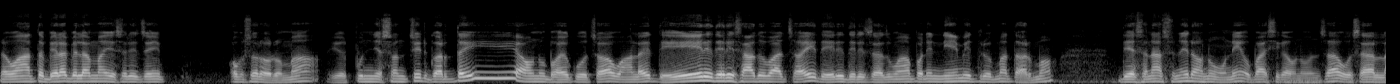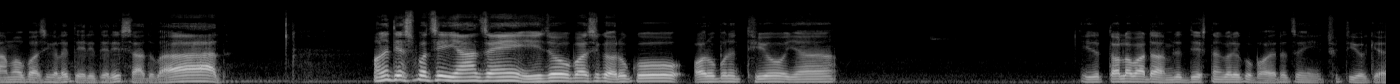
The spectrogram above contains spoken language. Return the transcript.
र उहाँ त बेला बेलामा यसरी चाहिँ अवसरहरूमा यो पुण्य सञ्चित गर्दै आउनुभएको छ। उहाँलाई धेरै धेरै साधुवाद छ है। धेरै धेरै साधु। उहाँ पनि नियमित रूपमा धर्म देशना सुनिरहनु हुने उपासिका हुनुहुन्छ। उषा लामा उपासिकालाई धेरै धेरै साधुवाद। अनि त्यसपछि यहाँ चाहिँ हिजो उपासिकाहरूको अरू पनि थियो। यहाँ हिजो तलबाट हामीले देख्न गरेको भएर चाहिँ छुट्टियो क्या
